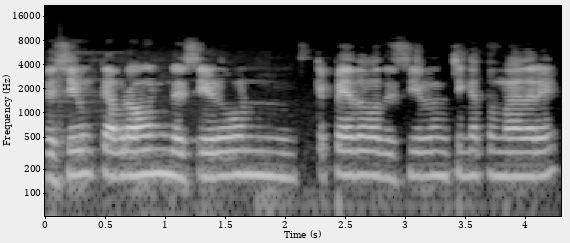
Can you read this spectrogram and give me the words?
decir un cabrón, decir un qué pedo, decir un chinga tu madre,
